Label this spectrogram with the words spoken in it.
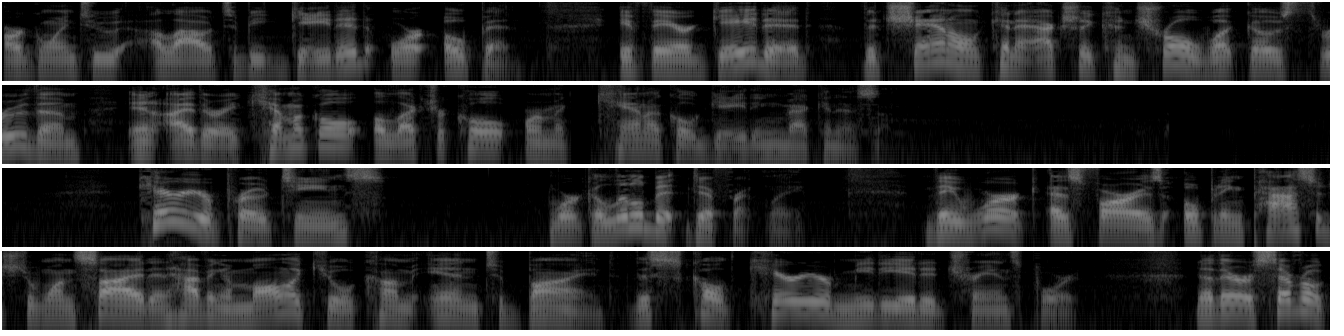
are going to allow to be gated or open. If they are gated, the channel can actually control what goes through them in either a chemical, electrical, or mechanical gating mechanism. Carrier proteins work a little bit differently. They work as far as opening passage to one side and having a molecule come in to bind. This is called carrier mediated transport. Now, there are several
